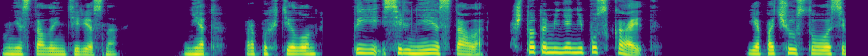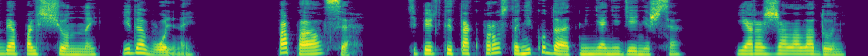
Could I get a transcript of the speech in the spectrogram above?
Мне стало интересно. Нет, пропыхтел он, ты сильнее стала. Что-то меня не пускает. Я почувствовала себя польщенной и довольной. Попался. Теперь ты так просто никуда от меня не денешься. Я разжала ладонь.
